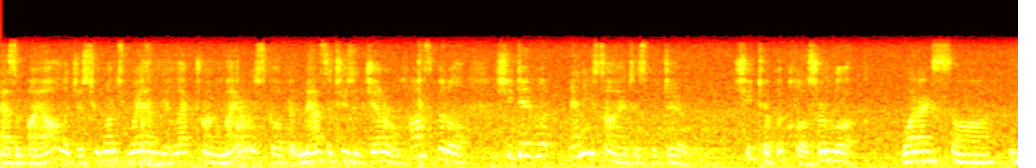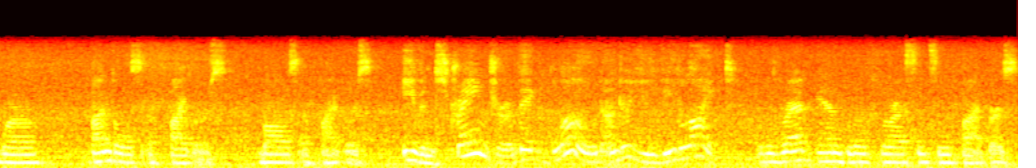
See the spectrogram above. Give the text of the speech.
As a biologist who once ran the electron microscope at Massachusetts General Hospital, she did what any scientist would do. She took a closer look. What I saw were bundles of fibers, balls of fibers. Even stranger, they glowed under UV light. It was red and blue fluorescence in fibers.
